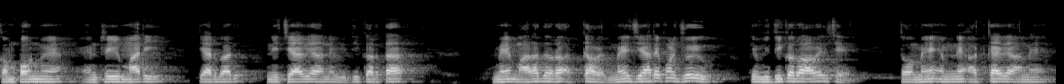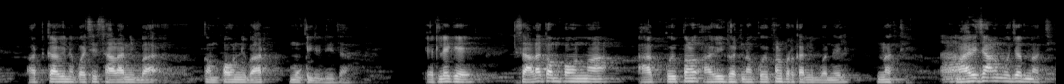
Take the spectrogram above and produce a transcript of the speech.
કમ્પાઉન્ડમાં એન્ટ્રી મારી, ત્યારબાદ નીચે આવ્યા અને વિધિ કરતા મેં મારા દ્વારા અટકાવેલ. મેં જ્યારે પણ જોયું કે વિધિ કરવા આવેલ છે, તો મેં એમને અટકાવ્યા અને અટકાવીને પછી શાળાની બહાર કમ્પાઉન્ડની બહાર મોકલી દીધા. એટલે કે શાળા કમ્પાઉન્ડમાં આ કોઈ પણ આવી ઘટના કોઈ પણ પ્રકારની બનેલ નથી. મારી જાણ મુજબ નથી.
